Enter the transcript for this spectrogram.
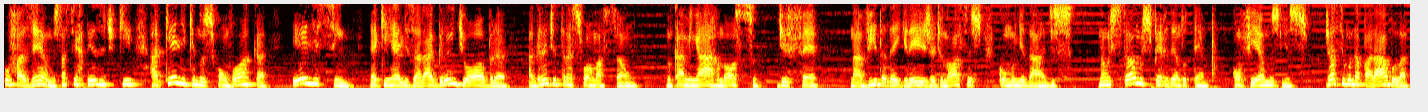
O fazemos na certeza de que aquele que nos convoca, ele sim é que realizará a grande obra, a grande transformação no caminhar nosso de fé na vida da igreja, de nossas comunidades. Não estamos perdendo tempo, confiemos nisso. Já a segunda parábola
